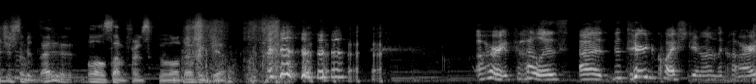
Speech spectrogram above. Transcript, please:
just some I did a little something from school. No big deal. All right, fellas. Uh, the third question on the card:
